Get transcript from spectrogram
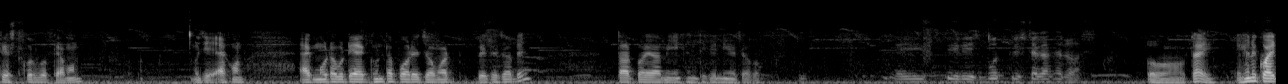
টেস্ট করব কেমন। যে এখন এক মোটামুটি এক ঘণ্টা পরে জমাট বেঁধে যাবে তারপরে আমি এখান থেকে নিয়ে যাব। এই তিরিশ বত্রিশটা গাছের রস। ও তাই? এখানে কয়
